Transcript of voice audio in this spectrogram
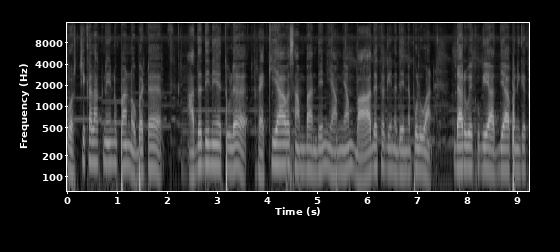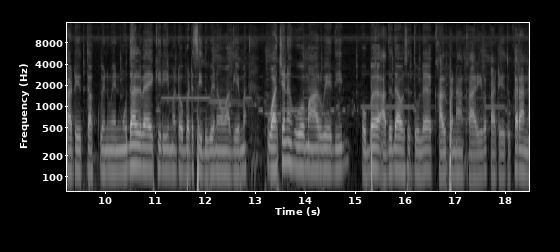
වෘශ්චික ලග්නයෙන් උපන් ඔබට අද දිනය තුල රැකියාව සම්බන්ධයෙන් යම් යම් බාධක ගෙන දෙන්න පුළුවන්. දරුවෙකුගේ අධ්‍යාපනික කටයුත්තක් වෙනුවෙන් මුදල් වැය කිරීමට ඔබට සිදු වෙනවා වගේම වචන හුවමාරුවේදී ඔබ අද දවස තුල කල්පනාකාරීව කටයුතු කරන්න.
